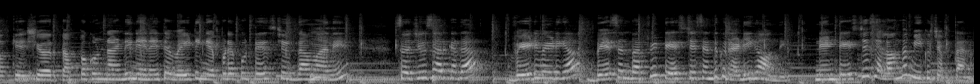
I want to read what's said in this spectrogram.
ఓకే షూర్ తప్పకుండా అండి. నేనైతే వెయిటింగ్ ఎప్పుడెప్పుడు టేస్ట్ చూద్దామా అని సో చూసారు కదా వేడి వేడిగా బేసన్ బర్ఫీ టేస్ట్ చేసేందుకు రెడీగా ఉంది. నేను టేస్ట్ చేసి ఎలా ఉందో మీకు చెప్తాను.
